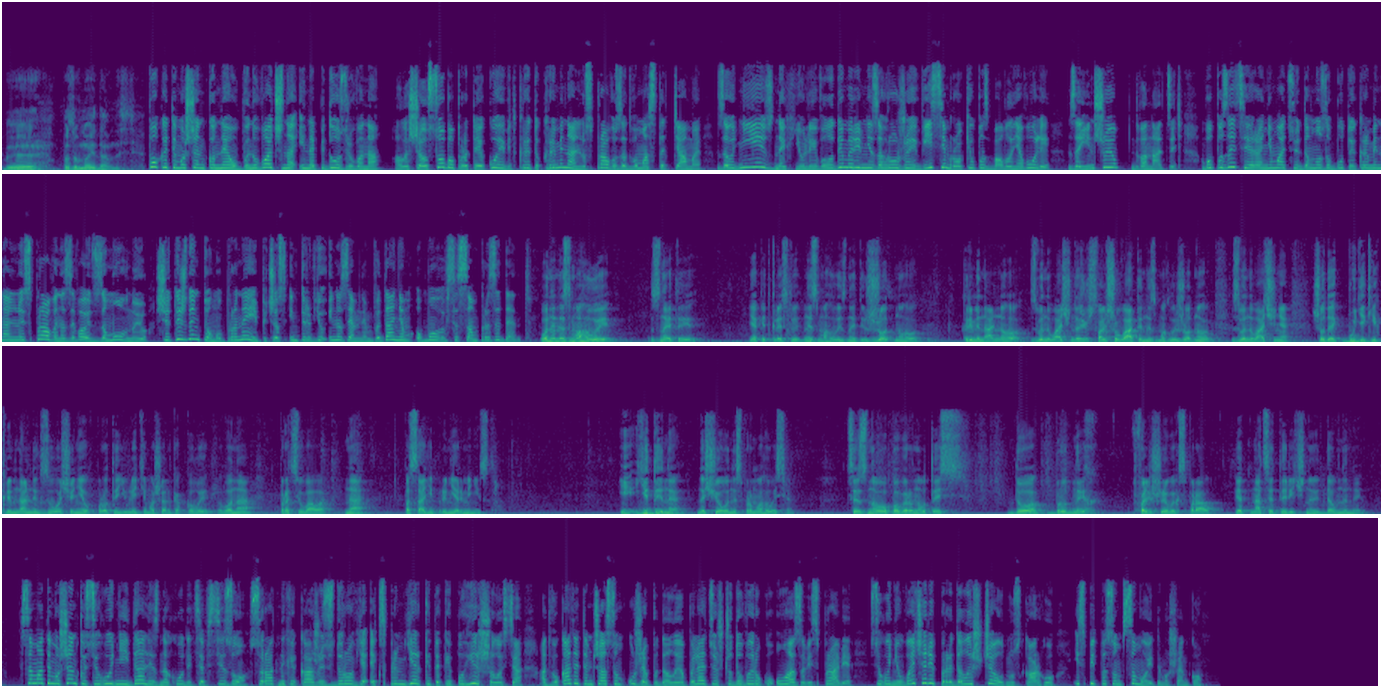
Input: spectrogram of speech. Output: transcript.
е, позовної давності. Поки Тимошенко не обвинувачена і не підозрювана, а лише особа, проти якої відкрито кримінальну справу за двома статтями. За однією з них Юлії Володимирівні загрожує 8 років позбавлення волі, за іншою – 12. В опозиції реанімацію давно забутої кримінальної справи називають замовною. Ще тиждень тому про неї під час інтерв'ю іноземним виданням обмовився сам президент. Вони не змогли знайти, я підкреслюю, не змогли знайти жодного кримінального звинувачення, навіть сфальшувати не змогли жодного звинувачення щодо будь-яких кримінальних злочинів проти Юлії Тимошенко, коли вона працювала на посаді прем'єр-міністра. І єдине, на що вони спромоглися, це знову повернутись до брудних фальшивих справ 15-річної давнини. Сама Тимошенко сьогодні й далі знаходиться в СІЗО. Соратники кажуть, здоров'я експрем'єрки таки погіршилося. Адвокати тим часом уже подали апеляцію щодо вироку у газовій справі. Сьогодні ввечері передали ще одну скаргу із підписом самої Тимошенко.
